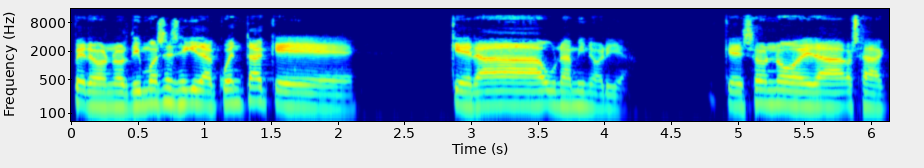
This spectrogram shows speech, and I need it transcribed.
pero nos dimos enseguida cuenta que, que era una minoría. Que eso no era, o sea,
